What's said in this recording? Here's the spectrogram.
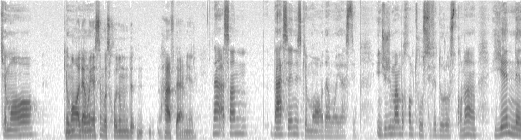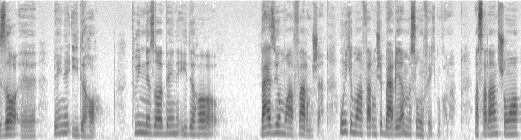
که ما که ما آدمایی هستیم واسه خودمون حرف در میاریم. نه اصلا بحث این نیست که ما آدمایی هستیم. اینجوری من بخوام توصیف درست کنم یه نزاع بین ایده ها تو این نزاع بین ایده ها بعضی موفق میشن. اونی که موفق میشه بقیه هم مثل اون فکر می‌کنن. مثلا شما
